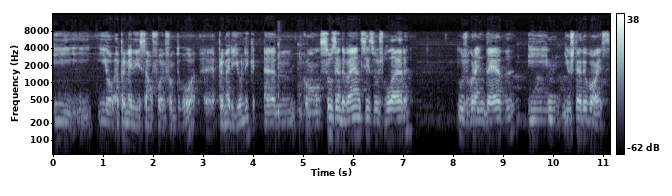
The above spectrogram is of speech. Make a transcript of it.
e, e, a primeira edição foi, foi muito boa, a primeira e única, um, com Susan the Banshees, os Blur, os Brain Dead e, e os Teddy Boys.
